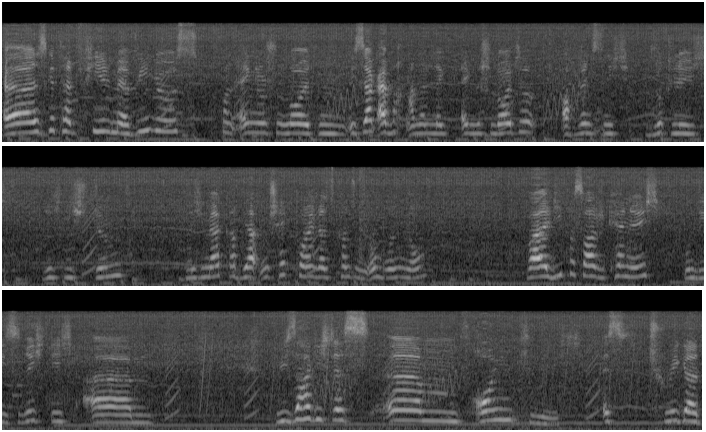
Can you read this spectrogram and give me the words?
Äh, es gibt halt viel mehr Videos von englischen Leuten. Ich sag einfach andere englische Leute, auch wenn es nicht wirklich richtig stimmt. Und ich merke gerade, wir hatten einen Checkpoint, das kannst du mich umbringen, no? Weil die Passage kenne ich und die ist richtig, ähm, wie sage ich das, ähm, freundlich. Es triggert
